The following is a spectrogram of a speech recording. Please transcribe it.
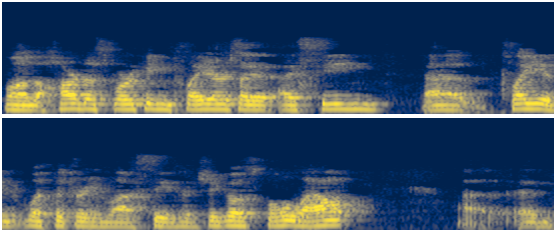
one of the hardest working players I, I've seen uh, playing with the Dream last season. She goes full out and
